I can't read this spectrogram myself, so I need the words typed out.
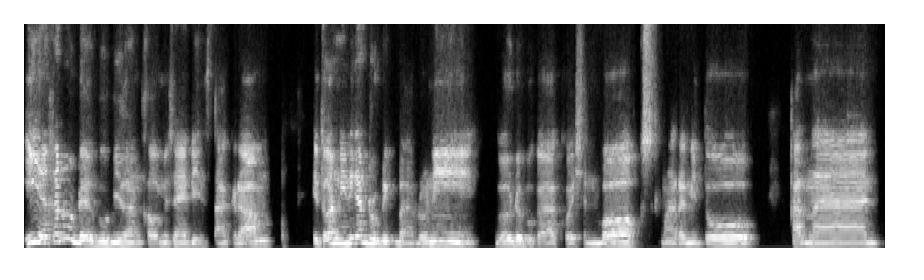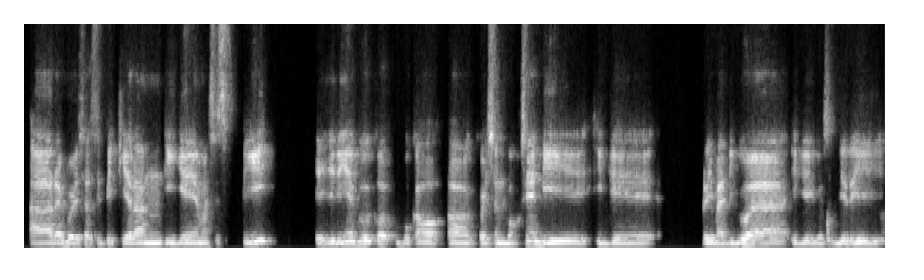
Iya kan udah gue bilang kalau misalnya di Instagram itu kan ini kan rubrik baru nih. Gue udah buka question box kemarin itu karena uh, reboisasi pikiran IG-nya masih sepi. Ya jadinya gue buka uh, question box-nya di IG pribadi gue, IG gue sendiri.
